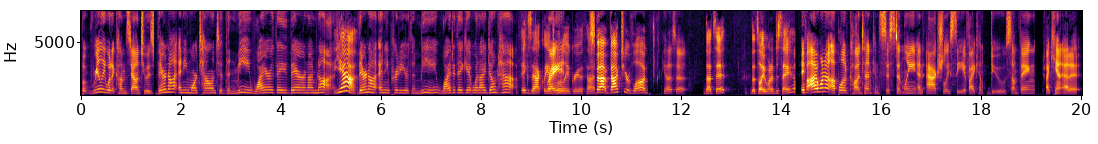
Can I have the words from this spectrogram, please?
But really, what it comes down to is they're not any more talented than me. Why are they there and I'm not? Yeah. They're not any prettier than me. Why do they get what I don't have? Exactly. I totally agree with that. Back back to your vlog. Yeah, that's it. That's it. That's all you wanted to say. If I want to upload content consistently and actually see if I can do something, I can't edit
